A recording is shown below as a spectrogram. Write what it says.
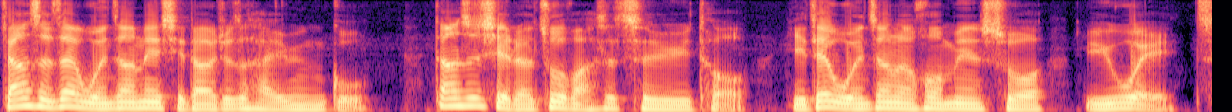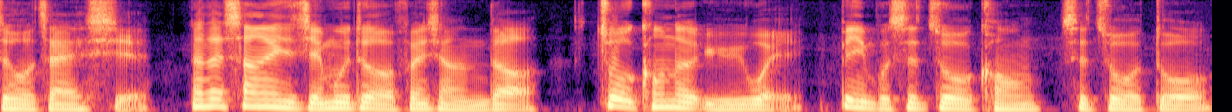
当时在文章内写到的就是海运股。当时写的做法是吃鱼头，也在文章的后面说鱼尾之后再写。那在上一集节目都有分享到，做空的鱼尾并不是做空，是做多。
